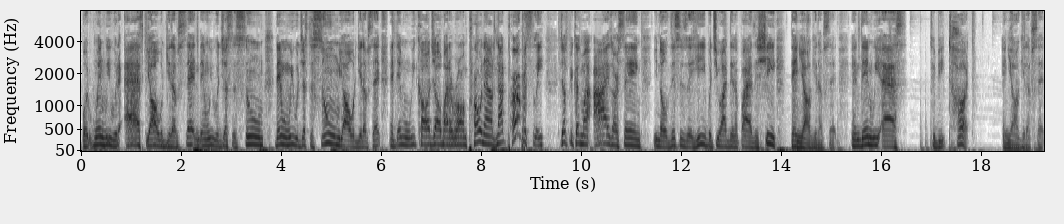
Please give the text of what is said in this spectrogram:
But when we would ask, y'all would get upset, and then we would just assume. Then when we would just assume, y'all would get upset, and then when we called y'all by the wrong pronouns, not purposely, just because my eyes are saying, you know, this is a he, but you identify as a she, then y'all get upset, and then we ask to be taught and y'all get upset.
